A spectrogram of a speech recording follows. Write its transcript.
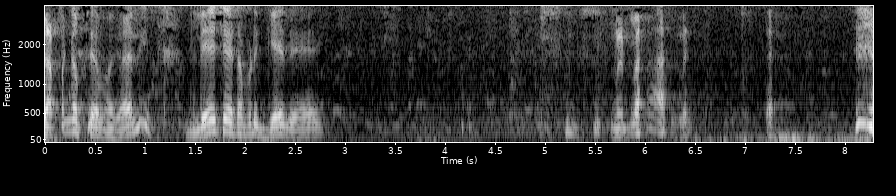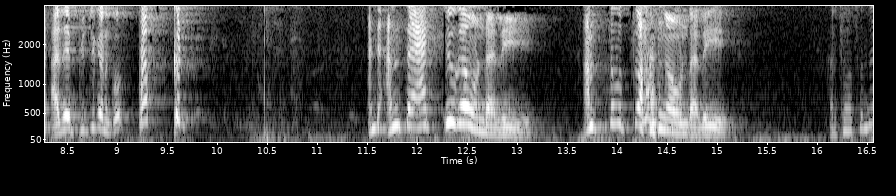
గతగచ్చేమో గాని లేచేటప్పుడు గేదె అదే పిచ్చుకనుకో టక్ అంటే అంత యాక్టివ్గా ఉండాలి. అంత ఉత్సాహంగా ఉండాలి. అర్థమవుతుంది?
